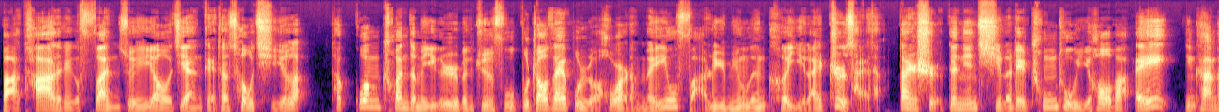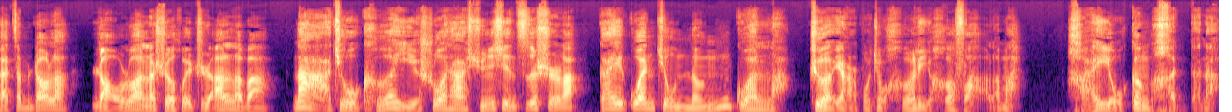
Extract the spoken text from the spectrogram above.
把他的这个犯罪要件给他凑齐了。他光穿这么一个日本军服，不招灾不惹祸的，没有法律明文可以来制裁他。但是跟您起了这冲突以后吧，哎，您看看怎么着了？扰乱了社会治安了吧？那就可以说他寻衅滋事了，该关就能关了。这样不就合理合法了吗？还有更狠的呢。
